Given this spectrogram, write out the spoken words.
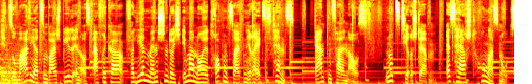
In Somalia zum Beispiel, in Ostafrika, verlieren Menschen durch immer neue Trockenzeiten ihre Existenz. Ernten fallen aus. Nutztiere sterben. Es herrscht Hungersnot.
